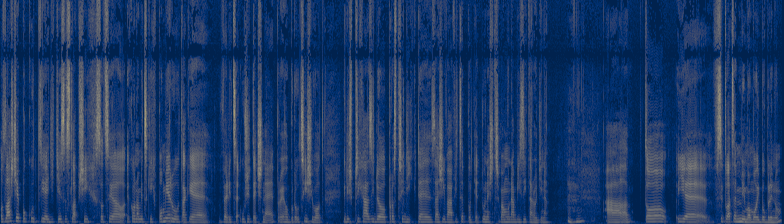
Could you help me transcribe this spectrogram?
Ozvláště pokud je dítě ze slabších socioekonomických poměrů, tak je velice užitečné pro jeho budoucí život, když přichází do prostředí, kde zažívá více podnětů, než třeba mu nabízí ta rodina. Mm-hmm. A to je v situace mimo moji bublinu.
